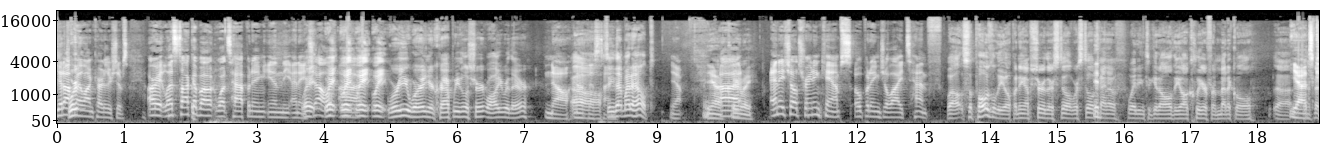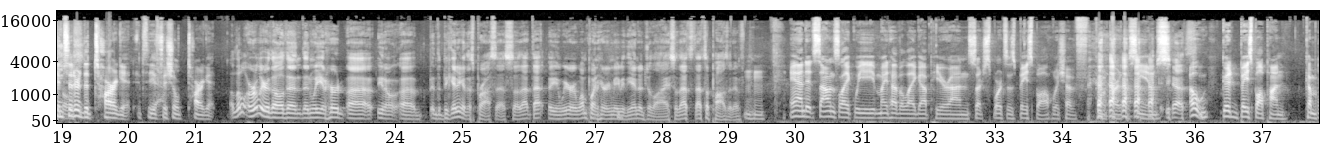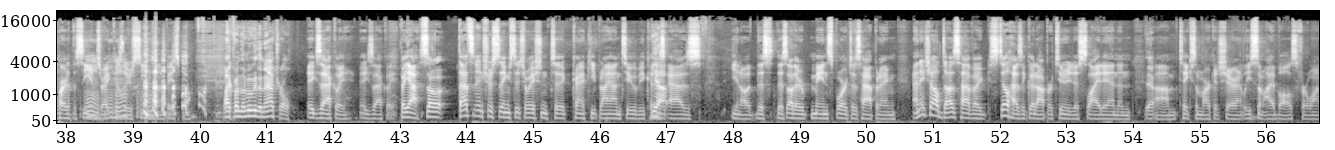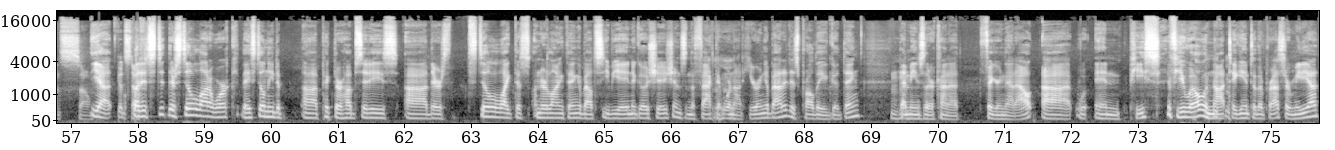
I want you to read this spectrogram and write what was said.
Get off We're- my lawn car dealerships. All right, let's talk about what's happening in the NHL. wait, wait, Uh, wait, wait. Were you wearing your crap weasel shirt while you were there? No, not Oh, this time. see, that might have helped. yeah. Yeah, Uh, clearly. NHL training camps opening July 10th. Well, supposedly opening. I'm sure they're still. We're still It- kind of waiting to get all the all clear from medical. Uh, Yeah, it's officials. considered the target. It's the official target. A little earlier though than, than we had heard. Uh, you know, uh, in the beginning of this process. So that that you know, we were at one point hearing maybe the end of July. So that's that's a positive. Mm-hmm. And it sounds like we might have a leg up here on such sports as baseball, which have come apart at the seams. Yes. Oh, good baseball pun. Come apart at the seams, right? Because there's seams on a baseball. Like from the movie The Natural. Exactly, exactly. But yeah, so that's an interesting situation to kind of keep an eye on too, because Yeah. as you know, this this other main sport is happening. NHL does have a still has a good opportunity to slide in and Yep. um, take some market share and at least some eyeballs for once. So Yeah, good stuff. But it's st- there's still a lot of work. They still need to uh, pick their hub cities. Uh, there's still like this underlying thing about CBA negotiations, and the fact that we're not hearing about it is probably a good thing. That means they're kind of figuring that out uh, in peace, if you will, and not taking it to the press or media.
